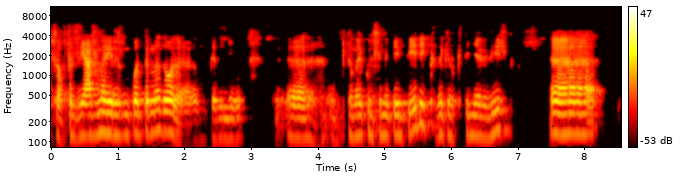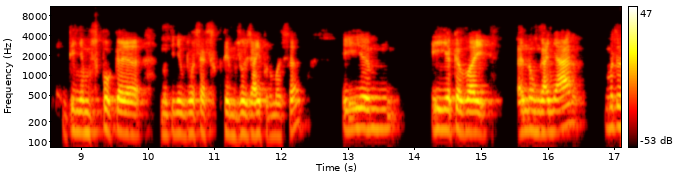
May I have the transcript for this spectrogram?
só fazia as neiras enquanto treinador, era um bocadinho uh, também conhecimento empírico daquilo que tinha visto. Uh, tínhamos pouca, não tínhamos o acesso que temos hoje à informação e, um, e acabei a não ganhar, mas a,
